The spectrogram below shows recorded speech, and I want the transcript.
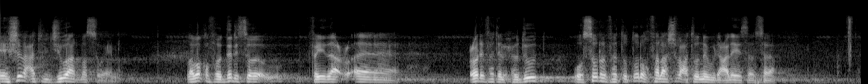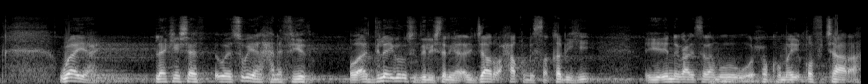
ee shufcat aljiwaar ma sugayno laba qofoo darisoo faidaa curifat alxuduud wasurifat uruq falaa shufcatu nabi yuri alayhi salat slam waayahay laakiin way sugayaan xanafiyadu oo adila iyaguna u soo deliishanayaan aljaaru axaqu bisaqabihi iyo in nabiga alay slam uu u xukumay qof jaar ah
